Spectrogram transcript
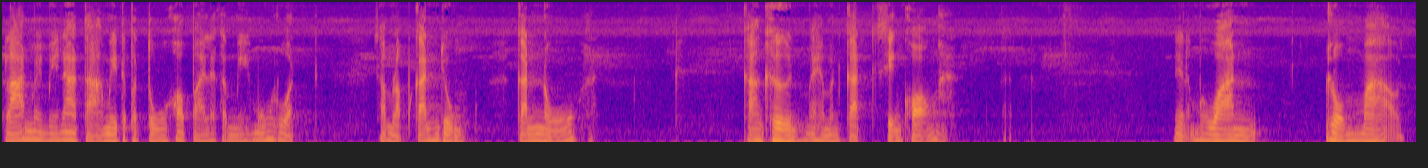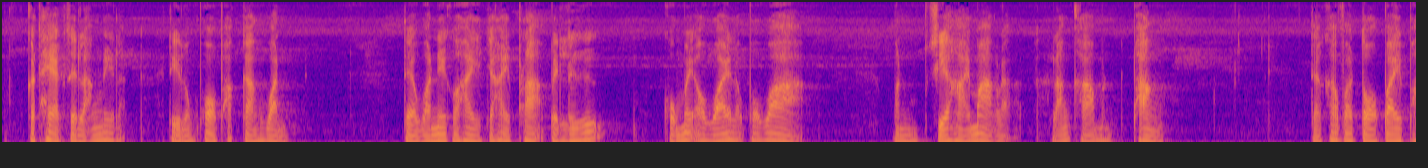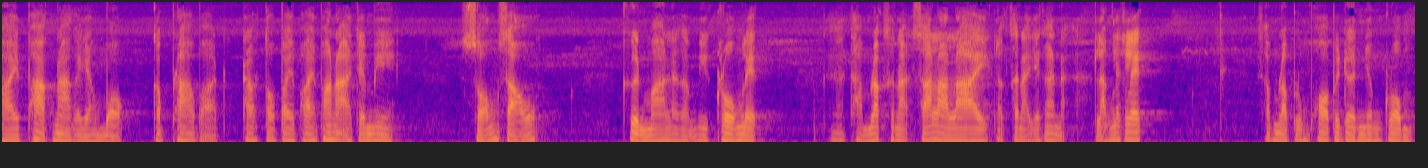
ร้านไม่มีหน้าต่างมีแต่ประตูเข้าไปแล้วก็มีมุ้งลวดสำหรับกันยุงกันหนู กลางคืนไม่ให้มันกัดสิ่งของเนี่ยเมื่อวานลมมา กระแทกใส่หลังนี่แหละที่หลวงพ่อพักกลางวัน แต่วันนี้ก็ให้จะให้พระไปลื้อคงไม่เอาไว้แล้วเพราะว่ามันเสียหายมากล้วหลังคามันพัง แต่ข้าว่าต่อไปภายภาคหน้าก็ยังบอกกับพระว่าถ้าต่อไปภายภาคหน้าอาจจะมีสองเสา ขึ้นมาแล้วก็มีโครงเหล็กทำลักษณะศาลาลาย ลักษณะอย่างนั้นหลังเล็ก ๆสำหรับหลวงพ่อไปเดินยังกลม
